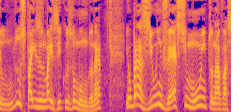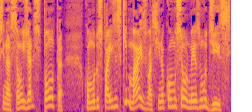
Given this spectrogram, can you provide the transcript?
um dos países mais ricos do mundo, né? E o Brasil investe muito na vacinação e já desponta como um dos países que mais vacina, como o senhor mesmo disse.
